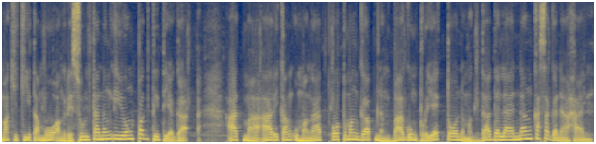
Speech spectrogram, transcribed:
makikita mo ang resulta ng iyong pagtitiyaga at maaari kang umangat o tumanggap ng bagong proyekto na magdadala ng kasaganahan.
